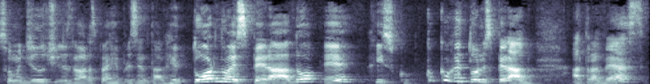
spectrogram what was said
São medidas utilizadas para representar retorno esperado e risco. Qual que é o retorno esperado? Através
